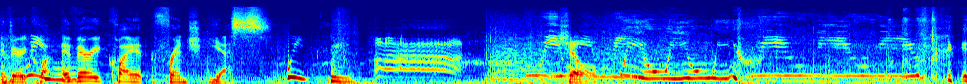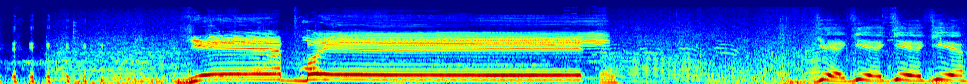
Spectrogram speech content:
a very Wee. qui- a very quiet French yes. Wee. We. Chill. Yeah, boy. Yeah, yeah, yeah, yeah.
